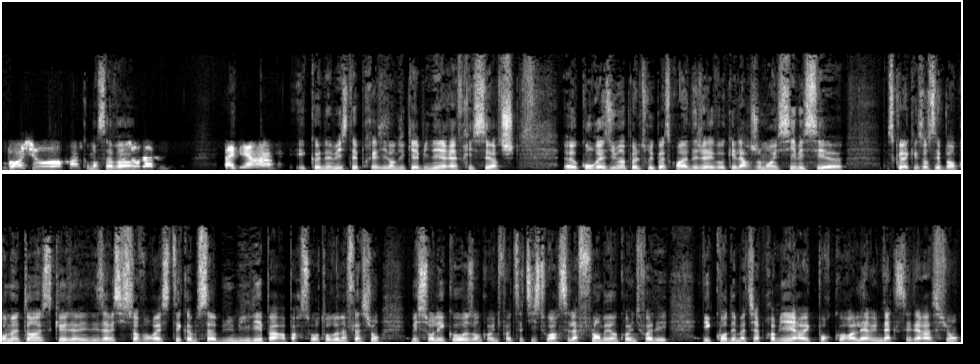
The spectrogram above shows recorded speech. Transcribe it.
Bonjour. Comment ça va? Bonjour David. Pas bien. Économiste et président du cabinet RF Research. Euh, qu'on résume un peu le truc parce qu'on l'a déjà évoqué largement ici, mais c'est euh, parce que la question c'est pas en combien de temps est-ce que les investisseurs vont rester comme ça humiliés par, par ce retour de l'inflation, mais sur les causes encore une fois de cette histoire, c'est la flambée encore une fois des, des cours des matières premières avec pour corollaire une accélération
